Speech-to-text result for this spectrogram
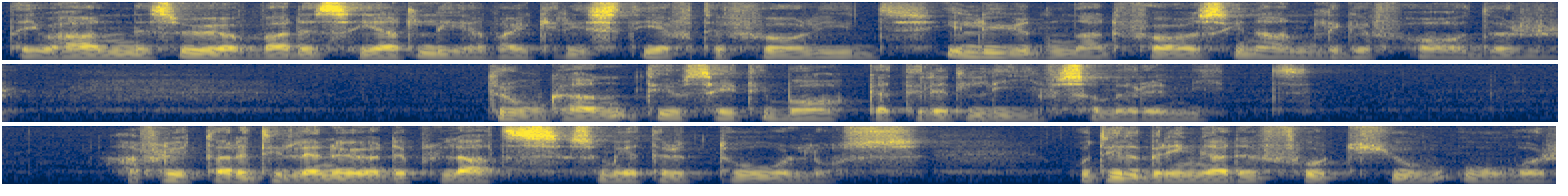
där Johannes övade sig att leva i Kristi efterföljd i lydnad för sin andlige fader, drog han till sig tillbaka till ett liv som eremit. Han flyttade till en öde plats som heter Tolos och tillbringade 40 år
